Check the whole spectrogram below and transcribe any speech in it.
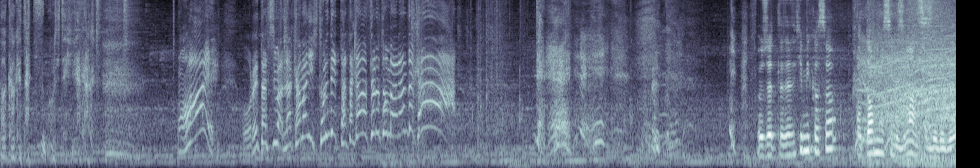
ぱかけたつもりでいやがるおい俺たちは仲間に一人で戦わせろと学んだか Özetle dedi ki Mikasa adam mısınız lan siz de dedi.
